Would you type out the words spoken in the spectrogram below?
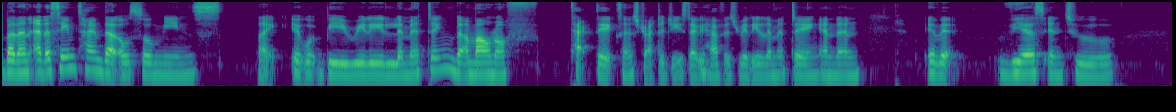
but then at the same time, that also means like it would be really limiting the amount of tactics and strategies that we have is really limiting. And then if it veers into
